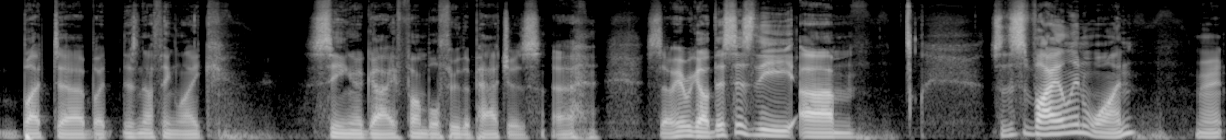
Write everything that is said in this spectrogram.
but uh, but there's nothing like seeing a guy fumble through the patches. Uh, so here we go. This is the um, so this is violin one, right?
